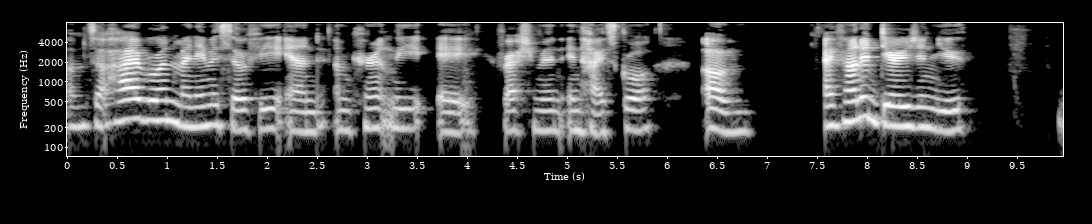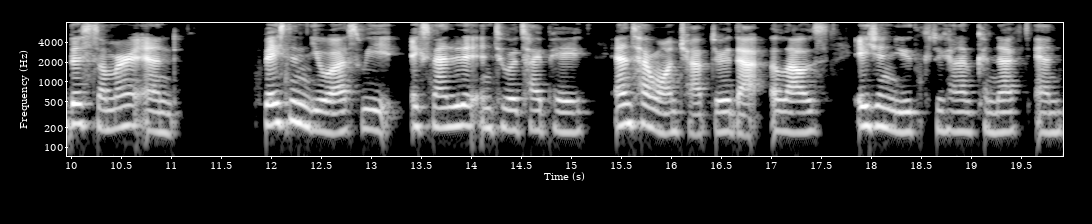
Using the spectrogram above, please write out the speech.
Um, so, hi everyone, my name is Sophie, and I'm currently a freshman in high school. Um, I founded Dear Asian Youth this summer, and based in the US, we expanded it into a Taipei and Taiwan chapter that allows Asian youth to kind of connect and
